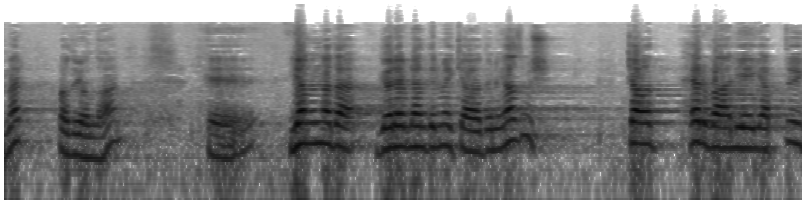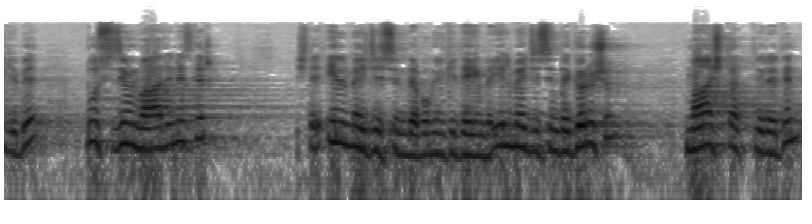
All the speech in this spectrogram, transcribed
Ömer radıyallahu anh. Ee, yanına da görevlendirme kağıdını yazmış. Kağıt her valiye yaptığı gibi bu sizin valinizdir. İşte il meclisinde bugünkü deyimle il meclisinde görüşün. Maaş takdir edin,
